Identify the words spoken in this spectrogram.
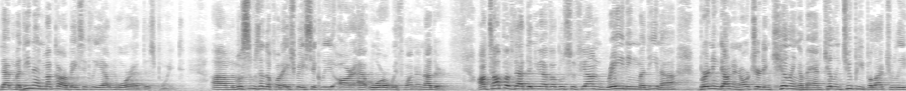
that Medina and Mecca are basically at war at this point. Um, the Muslims and the Quraysh basically are at war with one another. On top of that, then you have Abu Sufyan raiding Medina, burning down an orchard and killing a man, killing two people actually,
